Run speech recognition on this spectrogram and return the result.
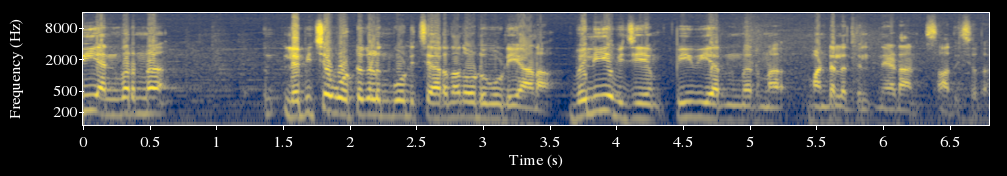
വി അൻവറിന് ലഭിച്ച വോട്ടുകളും കൂടി ചേർന്നതോടുകൂടിയാണ് വലിയ വിജയം പി വി അൻവറിന് മണ്ഡലത്തിൽ നേടാൻ സാധിച്ചത്.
